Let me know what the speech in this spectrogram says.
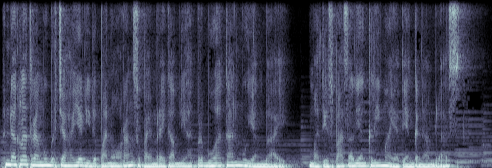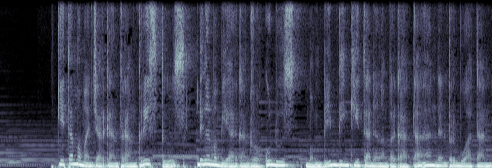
Hendaklah terangmu bercahaya di depan orang supaya mereka melihat perbuatanmu yang baik Matius pasal yang kelima ayat yang ke-16. Kita memancarkan terang Kristus dengan membiarkan roh kudus membimbing kita dalam perkataan dan perbuatan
